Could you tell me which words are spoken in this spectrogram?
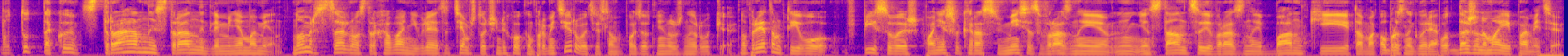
вот тут такой странный-странный для меня момент. Номер социального страхования является тем, что очень легко компрометировать, если он попадет в ненужные руки. Но при этом ты его вписываешь по несколько раз в месяц в разные инстанции, в разные банки, там, образно говоря, вот даже на моей памяти.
